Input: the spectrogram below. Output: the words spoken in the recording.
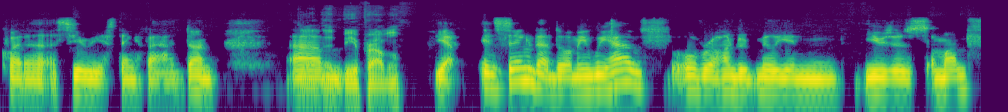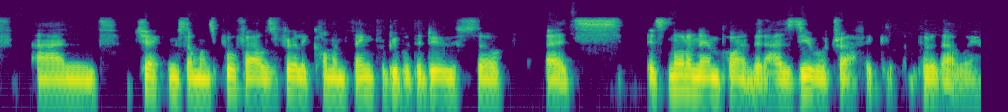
quite a, a, serious thing if I had done. Um, yeah, that'd um, be a problem. Yeah. In saying that, though, I mean, we have over 100 million users a month, and checking someone's profile is a fairly common thing for people to do. So it's it's not an endpoint that has zero traffic, put it that way.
